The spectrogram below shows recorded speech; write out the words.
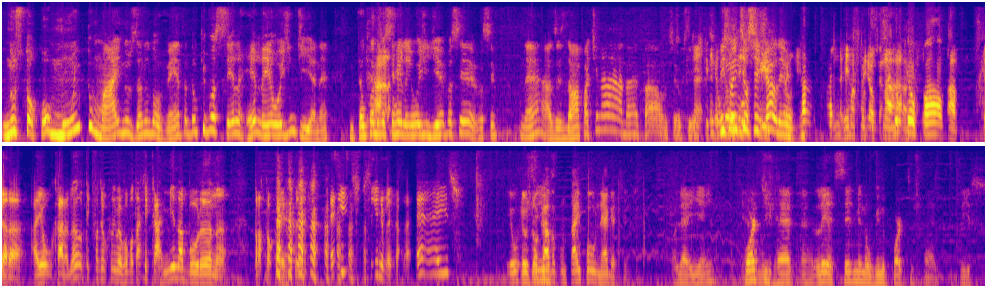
nos tocou muito mais nos anos 90 do que você relê hoje em dia, né? Então quando Cara. você relê hoje em dia, você, você né, às vezes dá uma patinada, né, tal, não sei o quê. Um Principalmente se você já leu. aí. né? A gente foi jogar o que eu falo. a máscara, aí o cara, não, tem que fazer o clima, eu vou botar aqui Carmina Burana pra tocar isso aí. é isso, cinema, cara. É, é isso. Eu, eu jogava com Typo Negative. Olha aí, hein? É, Portishead, né? Lê, vocês me ouvindo Portishead. Isso.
